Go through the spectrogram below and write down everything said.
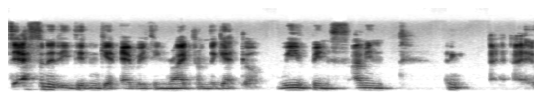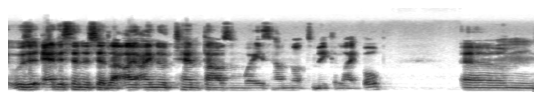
definitely didn't get everything right from the get go. We've been, I mean, I think it was Edison who said, like, I, I know 10,000 ways how not to make a light bulb. Um,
